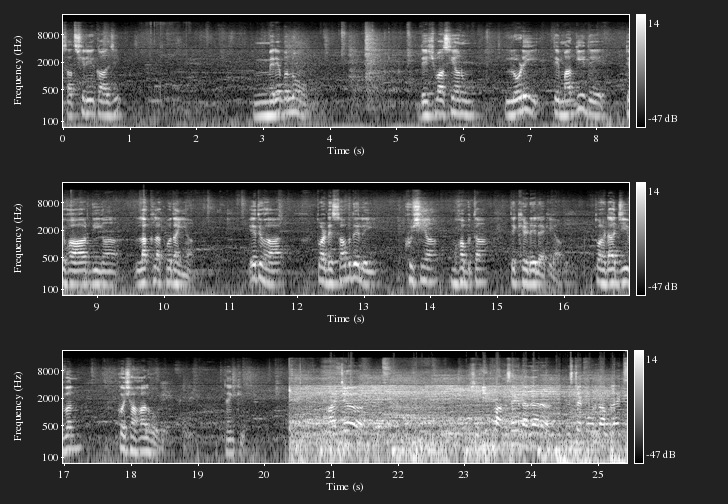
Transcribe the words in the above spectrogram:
ਸਤਿ ਸ਼੍ਰੀ ਅਕਾਲ ਜੀ। ਮੇਰੇ ਵੱਲੋਂ ਦੇਸ਼ ਵਾਸੀਆਂ ਨੂੰ ਲੋਹੜੀ ਤੇ ਮਾਘੀ ਦੇ ਤਿਉਹਾਰ ਦੀਆਂ ਲੱਖ ਲੱਖ ਵਧਾਈਆਂ। ਇਹ ਤਿਉਹਾਰ ਤੁਹਾਡੇ ਸਭ ਦੇ ਲਈ ਖੁਸ਼ੀਆਂ, ਮੁਹੱਬਤਾਂ ਤੇ ਖੇੜੇ ਲੈ ਕੇ ਆਵੇ ਤੁਹਾਡਾ ਜੀਵਨ ਖੁਸ਼ਹਾਲ ਹੋਵੇ। ਥੈਂਕ ਯੂ ਅੱਜ Shaheed Bhagat Singh Nagar district court complex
